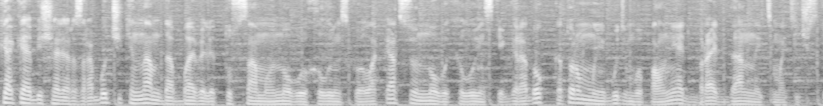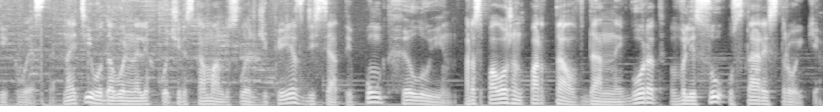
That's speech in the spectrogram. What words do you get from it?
Как и обещали разработчики, нам добавили ту самую новую хэллоуинскую локацию, новый хэллоуинский городок, в котором мы и будем выполнять, брать данные тематические квесты. Найти его довольно легко через команду slash gps 10 пункт Хэллоуин. Расположен портал в данный город в лесу у старой стройки.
